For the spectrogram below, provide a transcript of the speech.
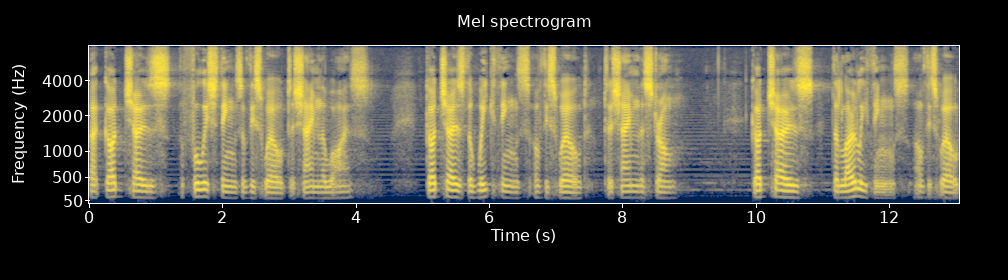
But God chose the foolish things of this world to shame the wise. God chose the weak things of this world to shame the strong. God chose the lowly things of this world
